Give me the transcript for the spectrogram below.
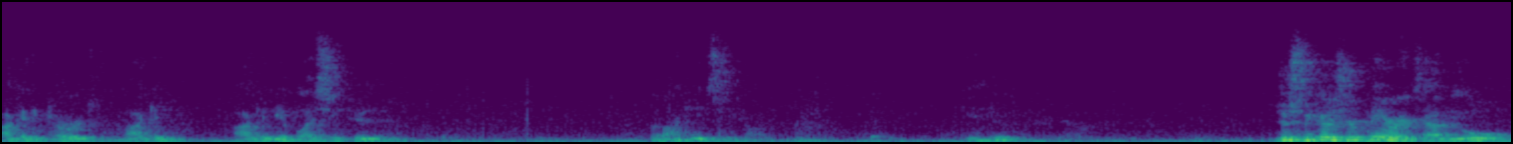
I can encourage them. I can, I can be a blessing to them. But I can't seek God. I can't do it. Just because your parents have the oil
